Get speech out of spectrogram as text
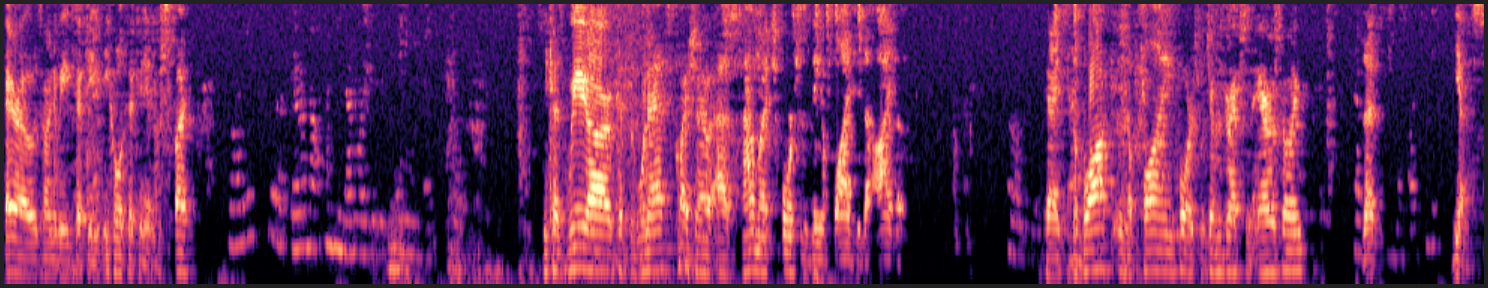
arrow is going to be 50, equal to 50 newtons. But Why is the arrow not pointing aiming because we are, because when I asked the question, I asked how much force is being applied to the. Oh, Okay, so the block is applying force, whichever direction the arrow is going. That- Yes.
